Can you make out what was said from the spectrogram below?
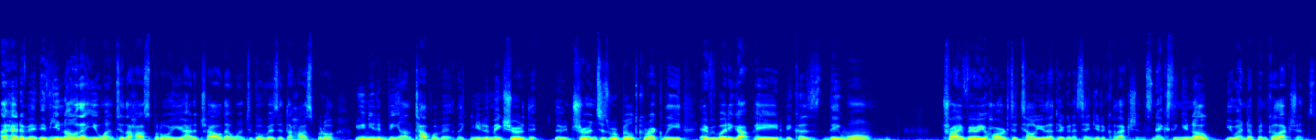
ahead of it. If you know that you went to the hospital or you had a child that went to go visit the hospital, you need to be on top of it. Like you need to make sure that the insurances were billed correctly, everybody got paid because they won't try very hard to tell you that they're going to send you to collections. Next thing you know, you end up in collections.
